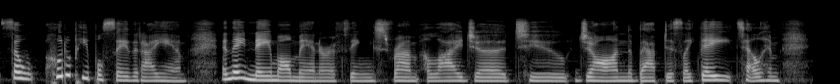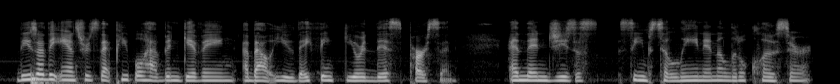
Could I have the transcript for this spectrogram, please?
so who do people say that i am? And they name all manner of things from elijah to john the baptist. Like they tell him these are the answers that people have been giving about you. They think you're this person. And then jesus seems to lean in a little closer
